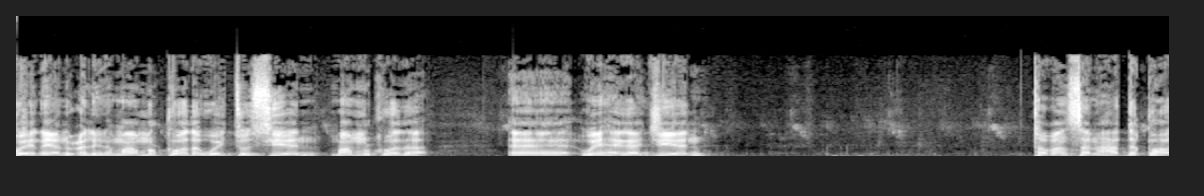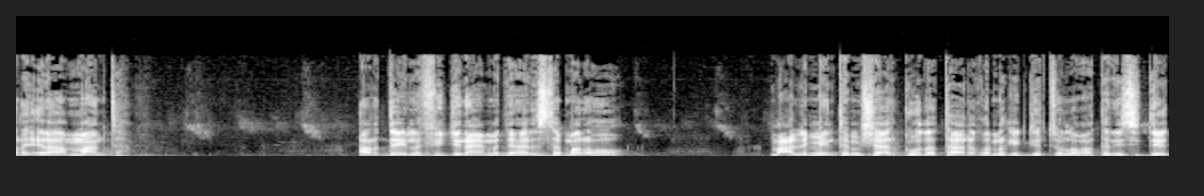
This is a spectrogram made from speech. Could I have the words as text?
weyn ayaan u celinaa maamulkooda way toosiyeen maamulkooda way hagaajiyeen. Toban sana hadda ka hore ilaa maanta arday la fiijinaya madaarista ma laho. Macallimiinta mishaarkooda taariikhda markay jirto labaatan iyo sideed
